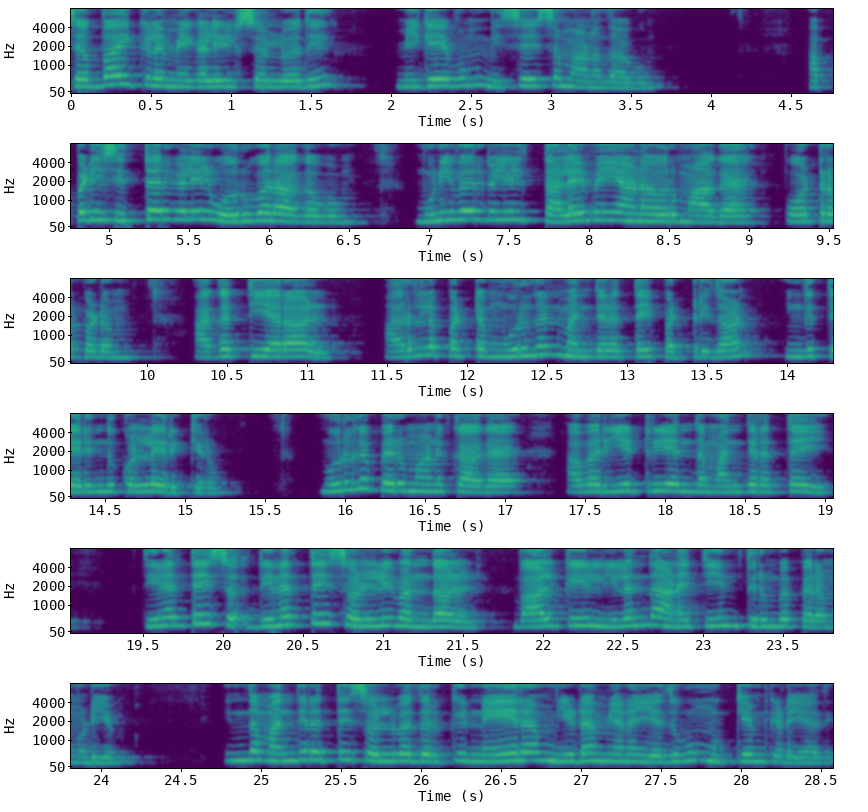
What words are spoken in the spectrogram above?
செவ்வாய்க்கிழமைகளில் சொல்வது மிகவும் விசேஷமானதாகும். அப்படி சித்தர்களில் ஒருவராகவும் முனிவர்களில் தலைமையானவருமாக போற்றப்படும் அகத்தியரால் அருளப்பட்ட முருகன் மந்திரத்தை பற்றிதான் இங்கு தெரிந்து கொள்ள இருக்கிறோம். முருகப்பெருமானுக்காக அவர் இயற்றிய இந்த மந்திரத்தை தினத்தை சொ தினத்தை சொல்லி வந்தால் வாழ்க்கையில் இழந்த அனைத்தையும் திரும்ப பெற முடியும். இந்த மந்திரத்தை சொல்வதற்கு நேரம் இடம் என எதுவும் முக்கியம் கிடையாது.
